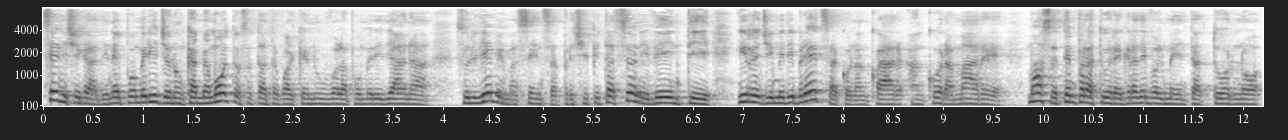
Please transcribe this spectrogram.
16 gradi, nel pomeriggio non cambia molto, soltanto qualche nuvola pomeridiana sui rilievi ma senza precipitazioni, venti in regime di brezza con ancora mare mosso e temperature gradevolmente attorno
